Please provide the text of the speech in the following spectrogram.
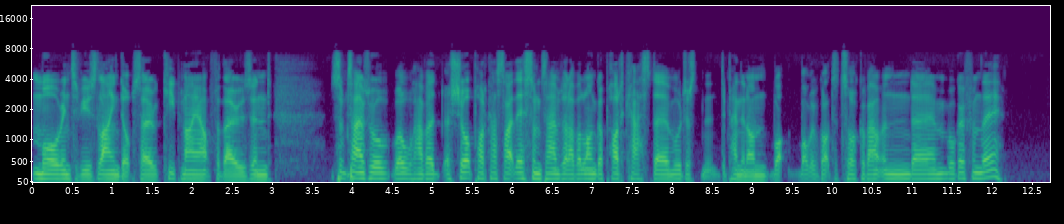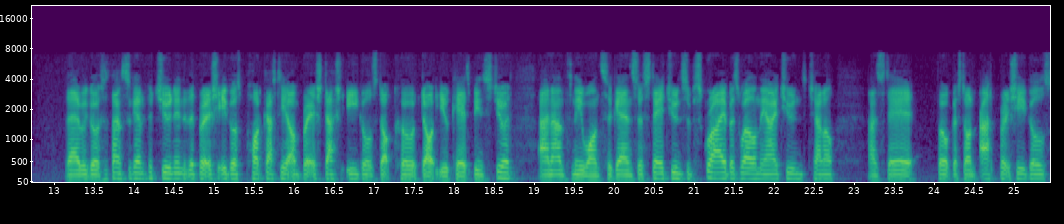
more interviews lined up, so keep an eye out for those. And sometimes we'll we'll have a, a, short podcast like this. Sometimes we'll have a longer podcast. Um, we'll just depending on what what we've got to talk about, and um, we'll go from there. There we go. So thanks again for tuning in to the British Eagles podcast here on british-eagles.co.uk. It's been Stuart and Anthony once again. So stay tuned, subscribe as well on the iTunes channel, and stay focused on at British Eagles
